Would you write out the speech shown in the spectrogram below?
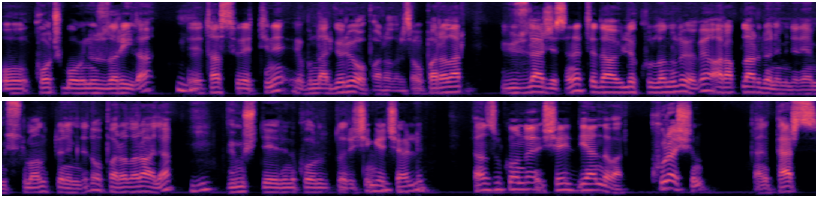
o koç boynuzlarıyla e, tasvir ettiğini e, bunlar görüyor o paraları. O paralar yüzlerce sene tedavülle kullanılıyor ve Araplar döneminde de yani Müslümanlık döneminde de o paralar hala Hı. gümüş değerini korudukları için geçerli. Yalnız bu konuda şey diyen de var. Kuraş'ın yani Pers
